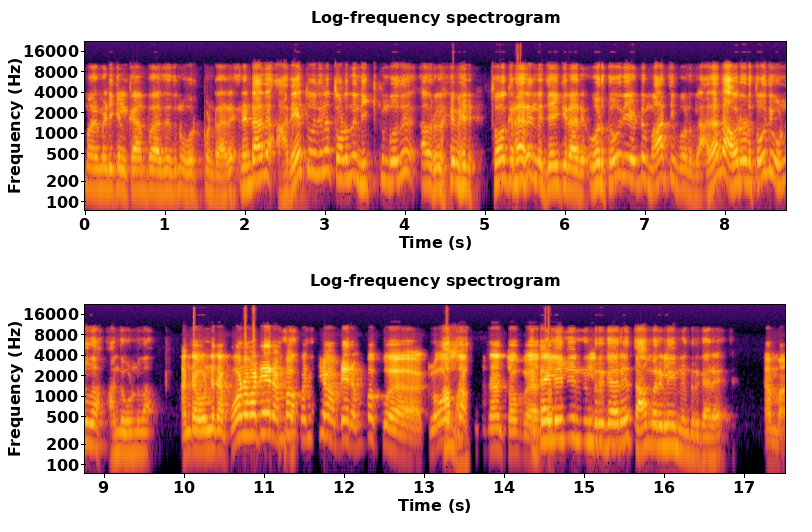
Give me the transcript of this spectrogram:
மெடிக்கல் கேம்ப் அது இதுன்னு ஒர்க் பண்றாரு. ரெண்டாவது அதே தொகுதியில தொடர்ந்து நிற்கும் போது அவர் தோக்குறாரு இல்ல ஜெயிக்கிறாரு. ஒரு தொகுதியை விட்டு மாத்தி போறதுல அதாவது அவரோட தொகுதி ஒண்ணுதான். அந்த ஒண்ணுதான். அந்த ஒண்ணுதான். போன வாட்டியே ரொம்ப கொஞ்சம் அப்படியே ரொம்ப க்ளோஸா நின்றுருக்காரு தாமரையிலையும் நின்றுருக்காரு. ஆமா.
